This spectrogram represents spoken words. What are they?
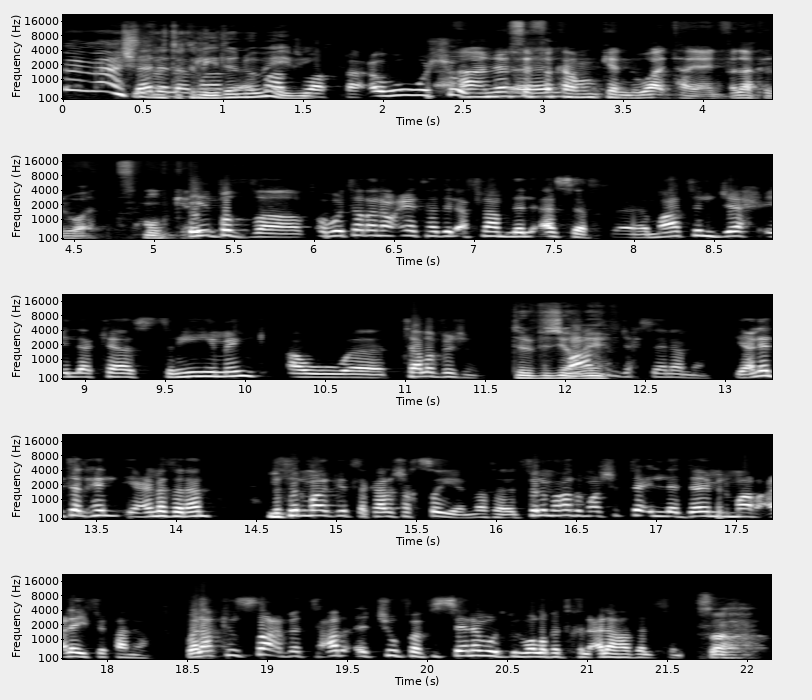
ما أشوفه تقليد ما, انه ما بيبي أتوقع. هو شوف آه نفس آه، الفكرة ممكن وقتها يعني في ذاك الوقت ممكن. إي بالضبط. هو ترى نوعية هذه الأفلام للأسف آه، ما تنجح إلا ك streaming أو آه، تلفزيون. تلفزيون ما إيه. تنجح سينما. يعني أنت الحين يعني مثلا مثل ما قلت لك أنا شخصيا مثلا الفيلم هذا ما شفته إلا دائما مر علي في قناة. ولكن صعب. تشوفه في السينما وتقول والله بدخل على هذا الفيلم. صح.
